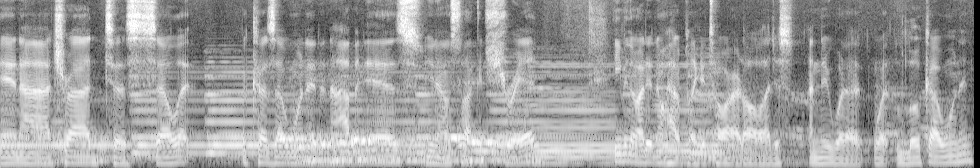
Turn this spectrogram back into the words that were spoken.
and I tried to sell it because I wanted an Ibanez, you know, so I could shred even though I didn't know how to play guitar at all, I just I knew what I, what look I wanted,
